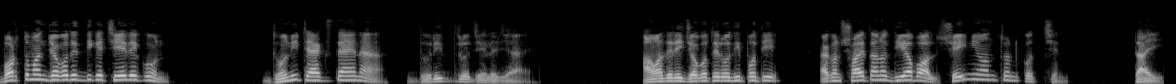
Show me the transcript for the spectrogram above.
বর্তমান জগতের দিকে চেয়ে দেখুন। ধনী ট্যাক্স দেয় না, দরিদ্র জেলে যায়। আমাদের এই জগতের অধিপতি এখন শয়তান ও দিয়াবল, সেই নিয়ন্ত্রণ করছেন। তাই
